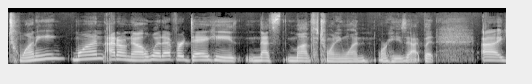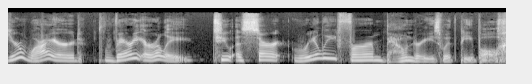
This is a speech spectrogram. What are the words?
21 i don't know whatever day he that's month 21 where he's at but uh, you're wired very early to assert really firm boundaries with people.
